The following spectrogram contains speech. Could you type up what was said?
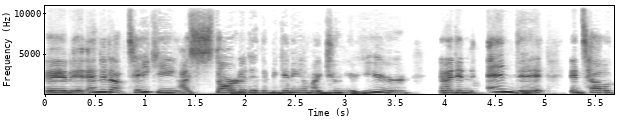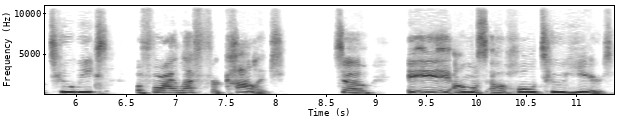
And it ended up taking, I started at the beginning of my junior year and I didn't end it until two weeks before I left for college. So it, it almost a whole two years.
